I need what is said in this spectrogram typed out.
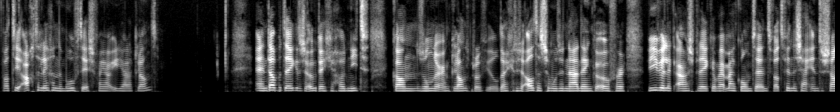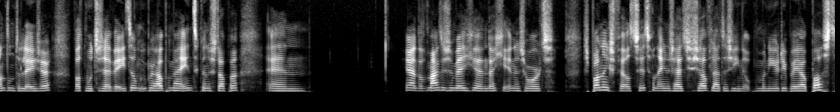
wat die achterliggende behoefte is van jouw ideale klant. En dat betekent dus ook dat je gewoon niet kan zonder een klantprofiel. Dat je dus altijd zou moeten nadenken over wie wil ik aanspreken met mijn content. Wat vinden zij interessant om te lezen? Wat moeten zij weten om überhaupt bij mij in te kunnen stappen? En ja, dat maakt dus een beetje dat je in een soort spanningsveld zit. Van enerzijds jezelf laten zien op een manier die bij jou past.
